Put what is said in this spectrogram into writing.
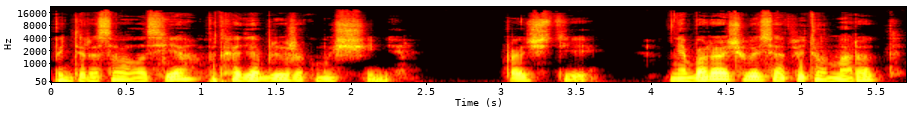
Поинтересовалась я, подходя ближе к мужчине. «Почти». Не оборачиваясь, ответил Марат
